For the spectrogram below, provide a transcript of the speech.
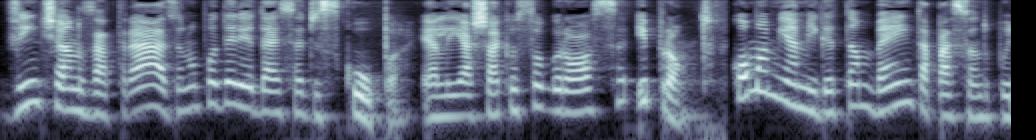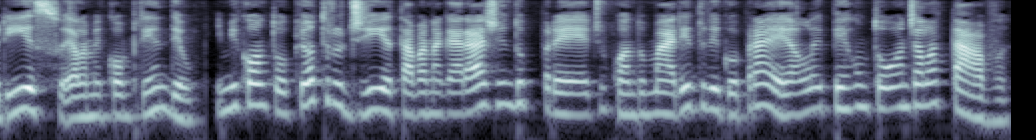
20 anos atrás, eu não poderia dar essa desculpa. Ela ia achar que eu sou grossa e pronto. Como a minha amiga também está passando por isso, ela me compreendeu e me contou que outro dia estava na garagem do prédio quando o marido ligou para ela e perguntou onde ela estava.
